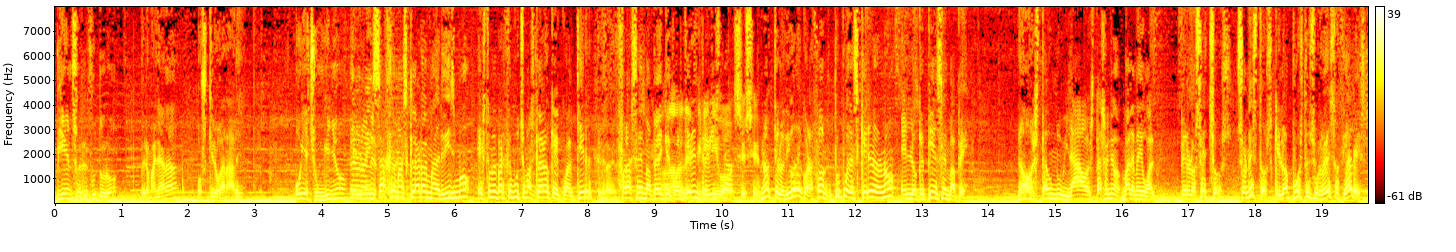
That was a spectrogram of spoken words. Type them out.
pienso en el futuro, pero mañana os quiero ganar, ¿eh? Hoy he hecho un guiño. El mensaje más claro al madridismo, esto me parece mucho más claro que cualquier frase de Mbappé, que Ah, cualquier entrevista. sí, sí. No, te lo digo de corazón. Tú puedes querer o no en lo que piensa Mbappé. no, está un nubilado, está soñado. Vale, me da igual. Pero los hechos son estos, que lo ha puesto en sus redes sociales.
